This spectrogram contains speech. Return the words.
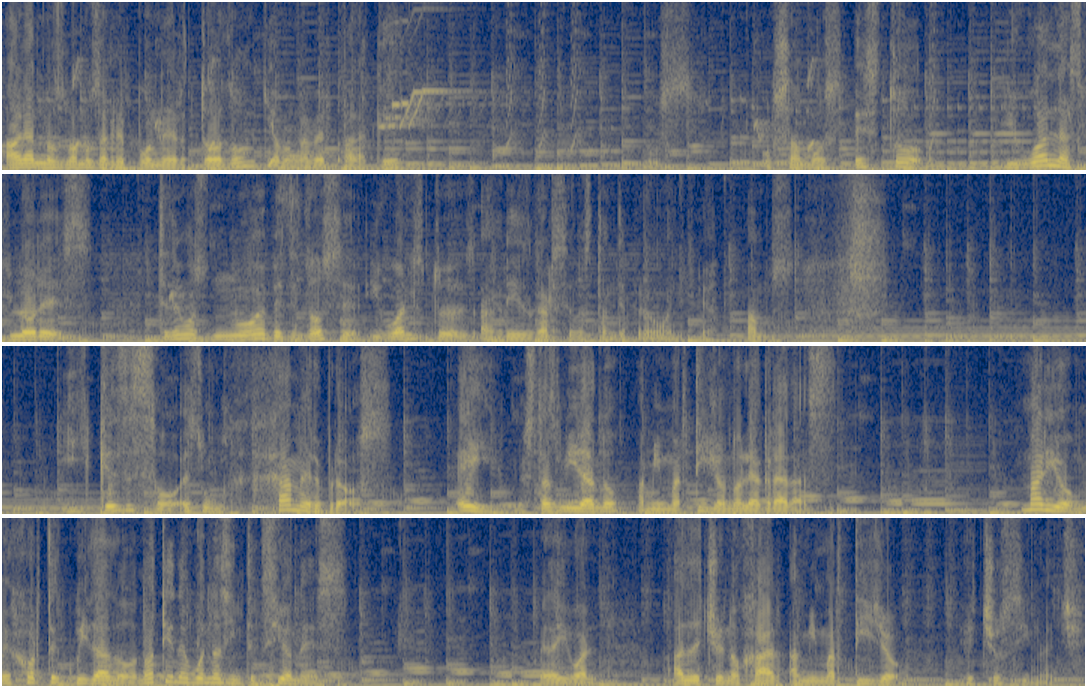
Ahora nos vamos a reponer todo. Ya van a ver para qué. usamos esto. Igual las flores. Tenemos 9 de 12. Igual esto es arriesgarse bastante, pero bueno, ya, vamos. ¿Y qué es eso? Es un Hammer Bros. ¡Ey! ¿Me estás mirando? A mi martillo no le agradas. Mario, mejor ten cuidado. No tiene buenas intenciones. Me da igual. Has hecho enojar a mi martillo. Hecho sin H.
